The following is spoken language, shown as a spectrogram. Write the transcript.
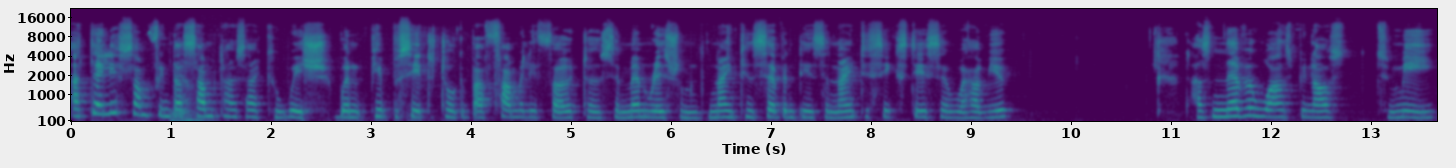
I tell you something that Yeah. sometimes I could wish when people sit to talk about family photos and memories from the 1970s and 1960s and what have you. Has never once been asked to me,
